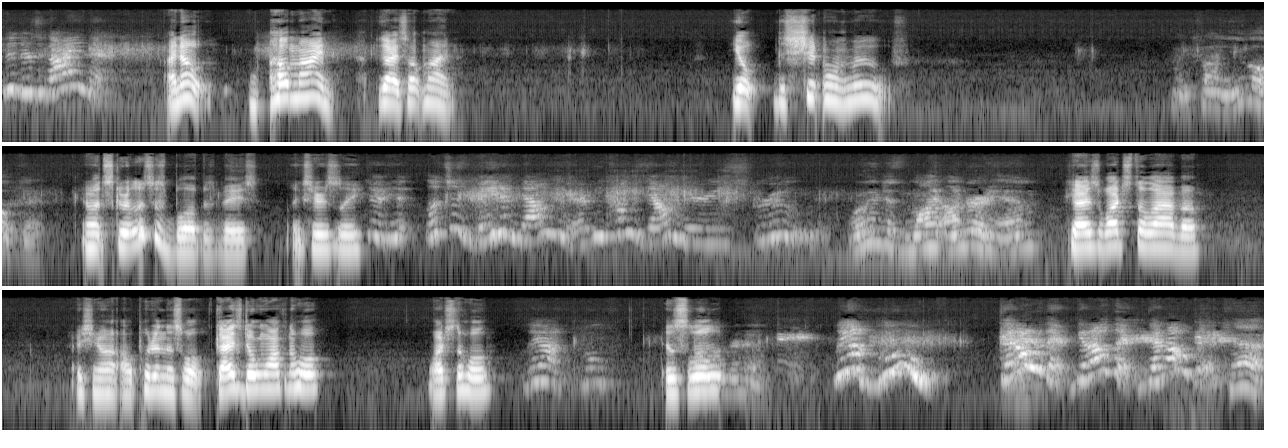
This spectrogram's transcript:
Dude, there's a guy in there. I know. Help mine. You guys, help mine. Yo, this shit won't move. It's fine. You go up there. You know what? Screw it. Let's just blow up his base. Like seriously. Dude, let's just bait him down here. If he comes down here, he's screwed. We're gonna just mine under him. Guys, watch the lava. Actually, you know what? I'll put in this hole. Guys, don't walk in the hole. Watch the hole. Leon, move. It's a Mine little. Leon, move. Get out of there. Get out of there. Get out of there. Can't.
